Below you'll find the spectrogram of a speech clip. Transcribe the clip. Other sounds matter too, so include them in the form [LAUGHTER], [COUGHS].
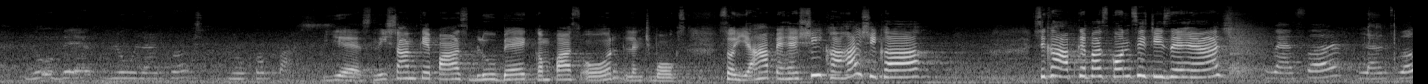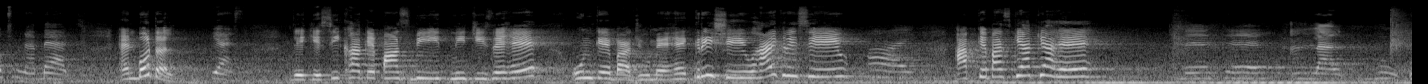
Compass. यस निशान के पास ब्लू बैग कंपास और लंच बॉक्स सो यहाँ पे है शिखा। हाय शिखा। शिखा आपके पास कौन सी चीज़ें हैं आज? Wafer, lunchbox, and bags. And बोतल Yes. देखिए शिखा के पास भी इतनी चीज़ें हैं। उनके बाजू में है कृषिव हाय Hi. आपके पास क्या क्या है.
